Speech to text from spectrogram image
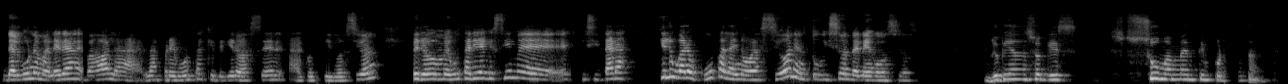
De alguna manera, va la, las preguntas que te quiero hacer a continuación, pero me gustaría que sí me explicitara qué lugar ocupa la innovación en tu visión de negocios. Yo pienso que es sumamente importante.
